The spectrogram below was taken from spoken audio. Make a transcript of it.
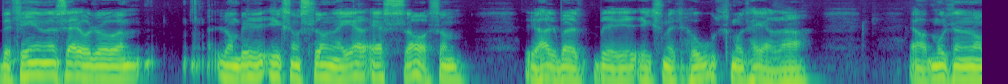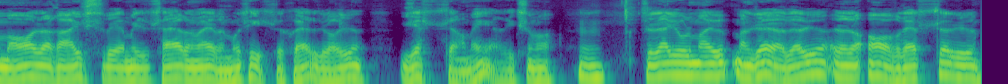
befinner sig och då um, de vill liksom slå ner SA som det hade börjat bli liksom ett hot mot hela, ja, mot den normala Reichswehr-militären och även mot Hitler själv. Det var ju en jättearmé liksom. Mm. Så där gjorde man ju, man dödade ju, eller avrättade ju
